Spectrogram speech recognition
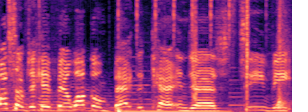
What's up, JK fan? Welcome back to Cat and Jazz TV.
